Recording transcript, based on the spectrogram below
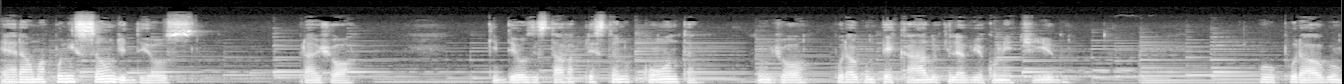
era uma punição de Deus para Jó. Que Deus estava prestando conta com Jó por algum pecado que ele havia cometido ou por algo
